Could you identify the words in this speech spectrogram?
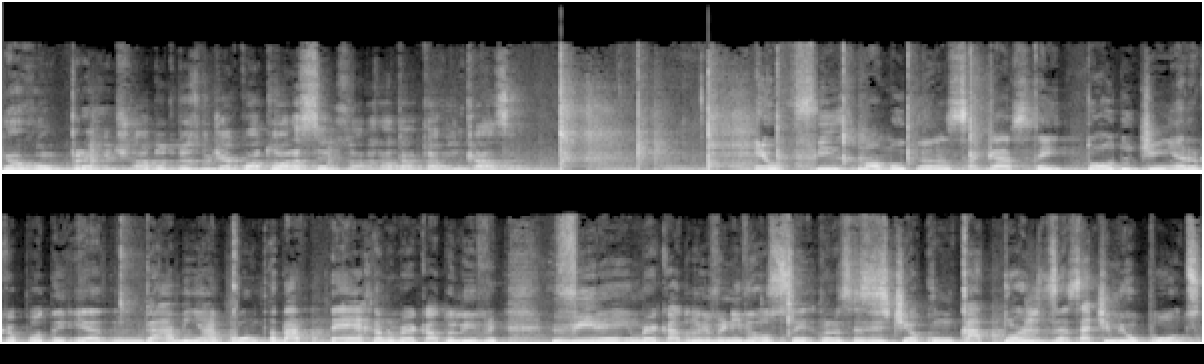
Eu comprei o ventilador no mesmo dia, 4 horas, 6 horas da tarde, eu tava em casa. Eu fiz uma mudança, gastei todo o dinheiro que eu poderia da minha conta da terra no Mercado Livre, virei Mercado Livre nível 6 quando isso existia com 14, 17 mil pontos,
